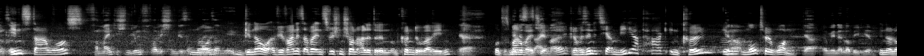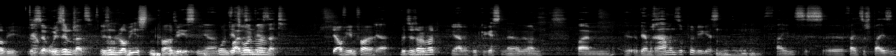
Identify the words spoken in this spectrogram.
unserem- in Star Wars. Vermeintlichen jungfräulichen gemeinsamen. Genau, wir waren jetzt aber inzwischen schon alle drin und können drüber reden. Ja. Und das machen wir jetzt hier. einmal. Genau, wir sind jetzt hier am Mediapark in Köln im Genau. Motel One ja, irgendwie in der Lobby hier. in der Lobby. Das ist der Wir ruhigste sind, Platz. wir sind Lobbyisten quasi. Lobbyisten, ja. Und Vor jetzt allem wollen sind wir- wir satt. Ja, auf jeden Fall. Ja. Willst du sagen was? Ja, wir haben gut gegessen. Ne? Wir waren beim, wir haben Rahmensuppe gegessen, feinstes, äh, feinste Speisen.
